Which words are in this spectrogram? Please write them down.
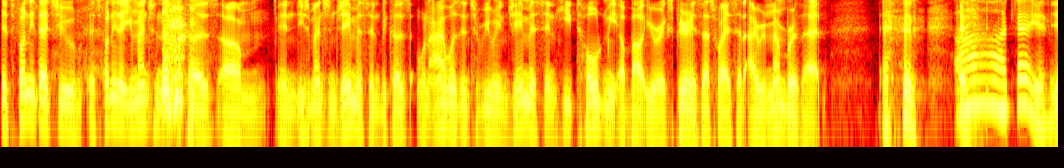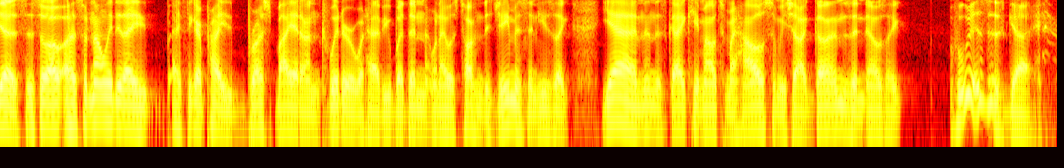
It's funny that you it's funny that you mentioned that because um and you mentioned Jameson because when I was interviewing Jameson, he told me about your experience. That's why I said I remember that and, ah, okay. Yes. So, uh, so not only did I, I think I probably brushed by it on Twitter or what have you, but then when I was talking to Jameson, he's like, "Yeah," and then this guy came out to my house and we shot guns, and I was like, "Who is this guy?"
